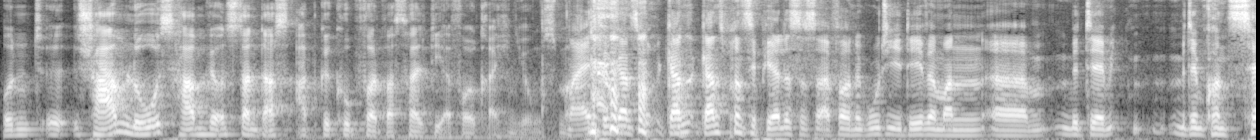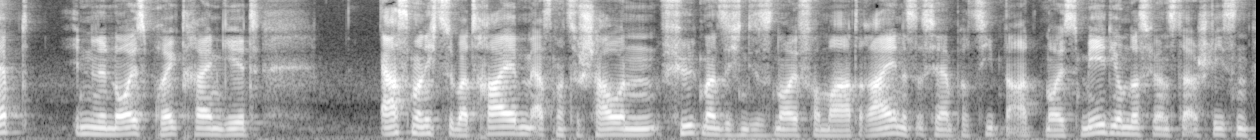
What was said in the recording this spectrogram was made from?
Und äh, schamlos haben wir uns dann das abgekupfert, was halt die erfolgreichen Jungs machen. Ich ganz, ganz, ganz prinzipiell ist es einfach eine gute Idee, wenn man ähm, mit, der, mit dem Konzept in ein neues Projekt reingeht, erstmal nicht zu übertreiben, erstmal zu schauen, fühlt man sich in dieses neue Format rein. Es ist ja im Prinzip eine Art neues Medium, das wir uns da erschließen.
